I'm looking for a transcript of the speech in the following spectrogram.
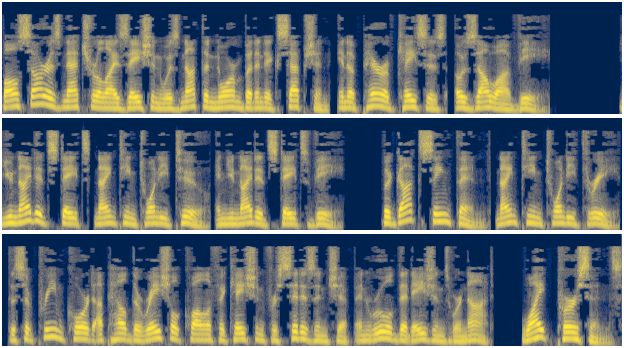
Balsara's naturalization was not the norm but an exception, in a pair of cases, Ozawa v. United States 1922 and United States v. Bhagat Singh Thind 1923, the Supreme Court upheld the racial qualification for citizenship and ruled that Asians were not white persons.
